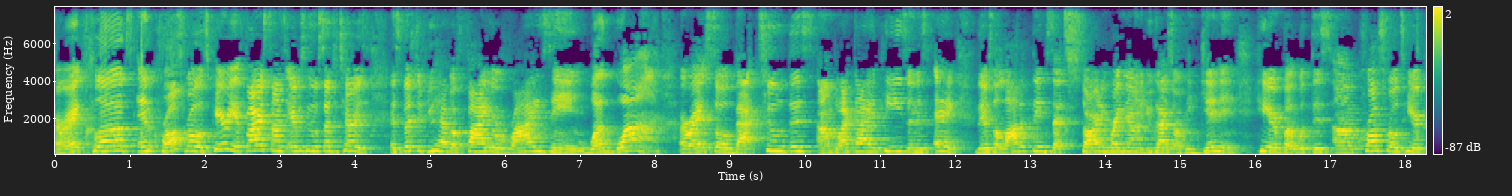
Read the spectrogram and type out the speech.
All right, clubs and crossroads, period. Fire signs, every single Sagittarius, especially if you have a fire rising. Wagwan. All right, so back to this um, black eyed peas and this egg. There's a lot of things that's starting right now, and you guys are beginning here. But with this um, crossroads here,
